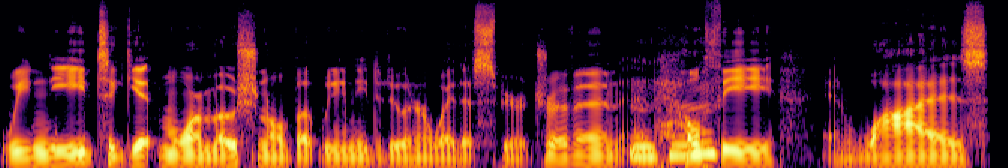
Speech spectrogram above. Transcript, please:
we need to get more emotional, but we need to do it in a way that's spirit driven and mm-hmm. healthy and wise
